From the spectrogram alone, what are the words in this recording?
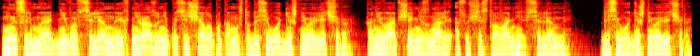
Мысль «мы одни во Вселенной» их ни разу не посещала, потому что до сегодняшнего вечера они вообще не знали о существовании Вселенной. До сегодняшнего вечера.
